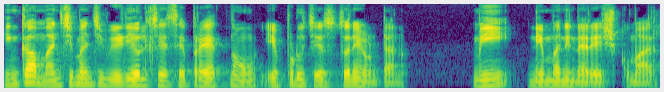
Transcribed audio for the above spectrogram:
ఇంకా మంచి మంచి వీడియోలు చేసే ప్రయత్నం ఎప్పుడూ చేస్తూనే ఉంటాను. మీ నిమ్మని నరేష్ కుమార్.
